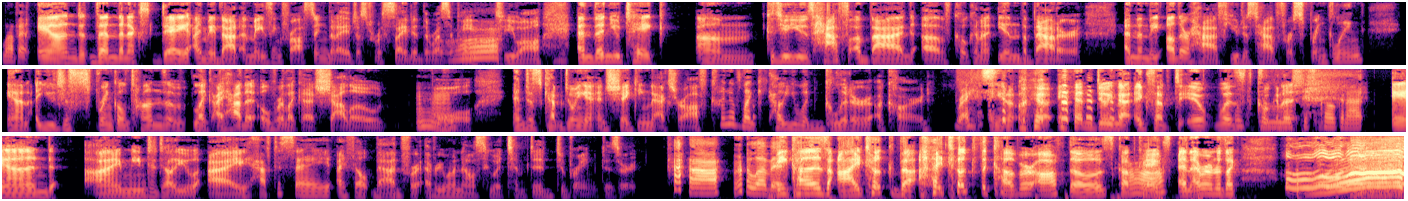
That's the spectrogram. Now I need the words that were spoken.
Love it. And then the next day, I made that amazing frosting that I had just recited the recipe Oh. to you all. And then you take, um, because you use half a bag of coconut in the batter, and then the other half you just have for sprinkling. And you just sprinkle tons of, like, I had it over like a shallow Mhm. bowl and just kept doing it and shaking the extra off, kind of like how you would glitter a card. Right. You know, and doing that, except it was coconut. delicious coconut. And I mean to tell you, I have to say, I felt bad for everyone else who attempted to bring dessert I love it. because I took the I took the cover off those cupcakes, Uh-huh. and everyone was like, "Oh!"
